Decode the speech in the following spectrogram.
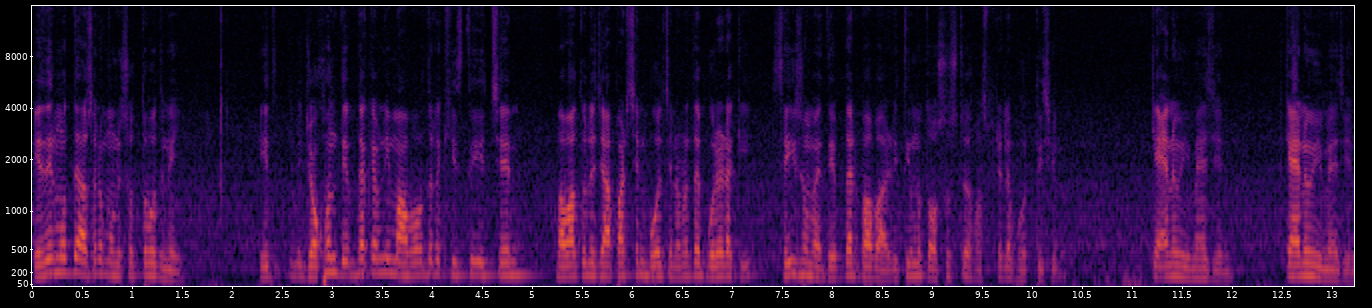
এদের মধ্যে আসলে মনুষ্যত্ববোধ নেই। যখন দেবদাকে আপনি মা বাবা তুলে খিস্তি দিচ্ছেন বাবা তুলে যা পারছেন বলছেন আপনাদের বলে রাখি, সেই সময় দেবদার বাবা রীতিমতো অসুস্থ হয়ে হসপিটালে ভর্তি ছিল। কেন ইম্যাজিন কেন ইম্যাজিন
